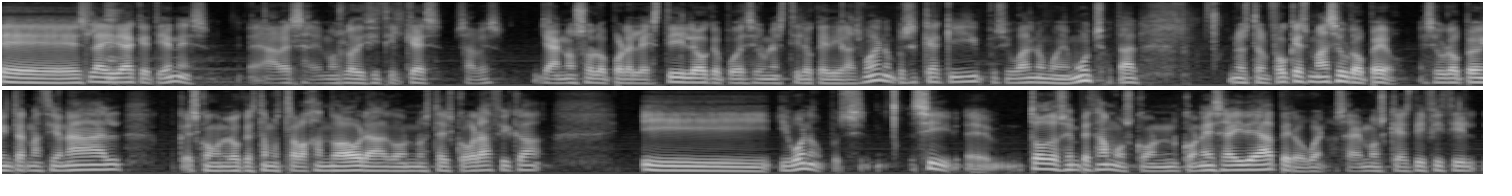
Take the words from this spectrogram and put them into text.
eh, es la idea que tienes. A ver, sabemos lo difícil que es, ¿sabes? Ya no solo por el estilo, que puede ser un estilo que digas, bueno, pues es que aquí pues igual no mueve mucho, tal. Nuestro enfoque es más europeo, es europeo internacional, que es con lo que estamos trabajando ahora con nuestra discográfica. Y, y bueno, pues sí, eh, todos empezamos con, con, esa idea, pero bueno, sabemos que es difícil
